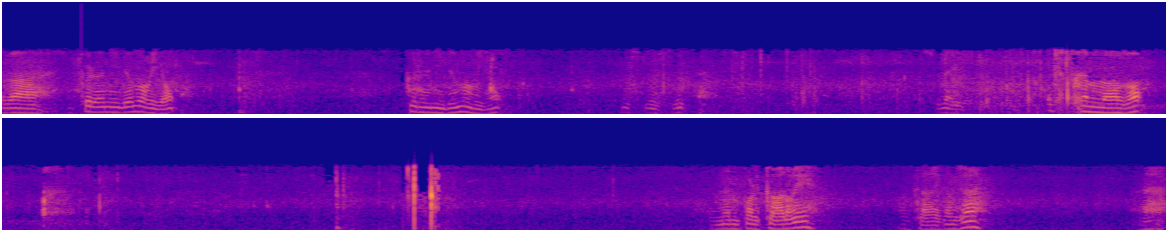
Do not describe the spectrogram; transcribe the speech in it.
Eh ben, une colonie de morillons. Colonie de morillons. Ici aussi. Celui-là il est extrêmement grand. Même pas le cadrer. On le cadrer comme ça. Voilà.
